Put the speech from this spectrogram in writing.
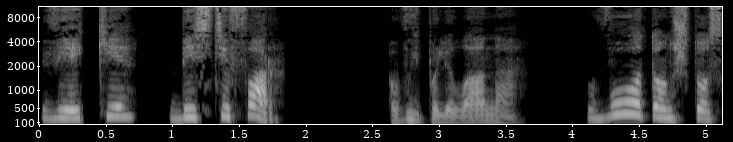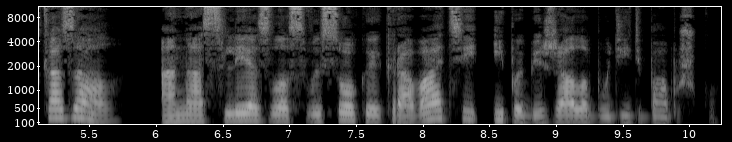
веке, бестифар!» — выпалила она. «Вот он что сказал!» Она слезла с высокой кровати и побежала будить бабушку.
